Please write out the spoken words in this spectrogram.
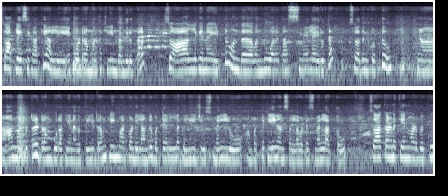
ಸೊ ಆ ಪ್ಲೇಸಿಗೆ ಹಾಕಿ ಅಲ್ಲಿ ಎಕೋ ಡ್ರಮ್ ಅಂತ ಕ್ಲೀನ್ ಬಂದಿರುತ್ತಲ್ಲ. ಸೊ ಅಲ್ಲಿಗೆ ಇಟ್ಟು ಒಂದು ಒಂದೂವರೆ ತಾಸು ಮೇಲೆ ಇರುತ್ತೆ. ಸೊ ಅದನ್ನು ಕೊಟ್ಟು ಆನ್ ಮಾಡಿಬಿಟ್ರೆ ಡ್ರಮ್ ಪೂರ ಕ್ಲೀನ್ ಆಗುತ್ತೆ. ಈ ಡ್ರಮ್ ಕ್ಲೀನ್ ಮಾಡ್ಕೊಂಡಿಲ್ಲ ಅಂದರೆ ಬಟ್ಟೆ ಎಲ್ಲ ಗಲೀಜು ಸ್ಮೆಲ್ಲು ಆ ಬಟ್ಟೆ ಕ್ಲೀನ್ ಅನಿಸಲ್ಲ, ಬಟ್ಟೆ ಸ್ಮೆಲ್ ಆಗ್ತವೆ. ಸೊ ಆ ಕಾರಣಕ್ಕೆ ಏನು ಮಾಡಬೇಕು,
